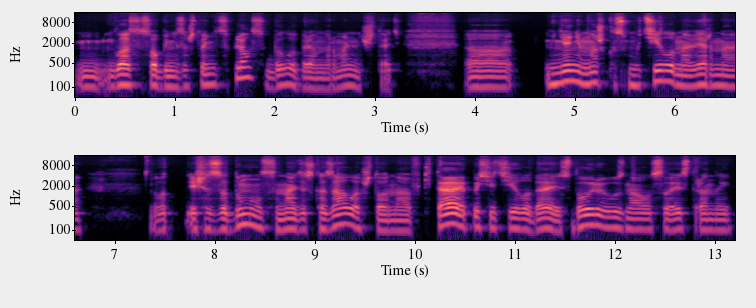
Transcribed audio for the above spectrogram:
Глаз особо ни за что не цеплялся, было прям нормально читать. А, Меня немножко смутило, наверное, вот я сейчас задумался, Надя сказала, что она в Китае посетила, да, историю узнала своей страны,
